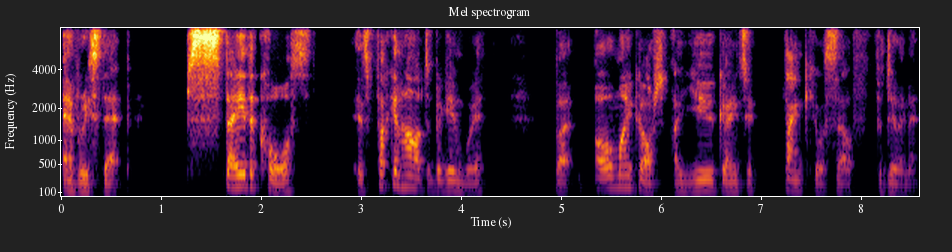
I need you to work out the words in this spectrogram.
every step. Stay the course. It's fucking hard to begin with, but oh my gosh, are you going to thank yourself for doing it?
